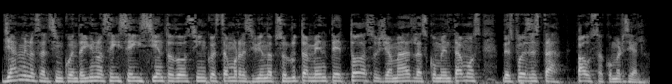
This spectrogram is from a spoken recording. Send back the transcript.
Llámenos al 5166-1025. Estamos recibiendo absolutamente todas sus llamadas. Las comentamos después de esta pausa comercial.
